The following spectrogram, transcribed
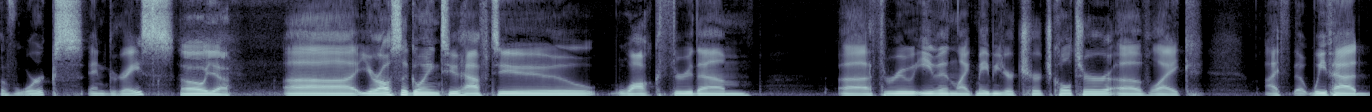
of works and grace. oh yeah Uh, you're also going to have to walk through them uh, through even like maybe your church culture of like I we've had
